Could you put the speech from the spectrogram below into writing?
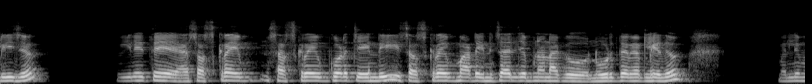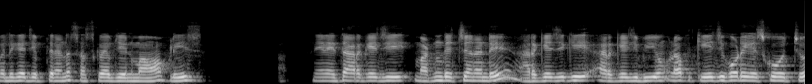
ప్లీజ్. వీలైతే సబ్స్క్రైబ్ సబ్స్క్రైబ్ కూడా చేయండి. సబ్స్క్రైబ్ మాట ఎన్నిసార్లు చెప్పినా నాకు నూరు తిరగట్లేదు. మళ్ళీ మళ్ళీగా చెప్తానండి సబ్స్క్రైబ్ చేయండి మామ ప్లీజ్ నేనైతే అర కేజీ మటన్ తెచ్చానండి. అర కేజీకి అర కేజీ బియ్యం లేకపోతే కేజీ కూడా వేసుకోవచ్చు.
